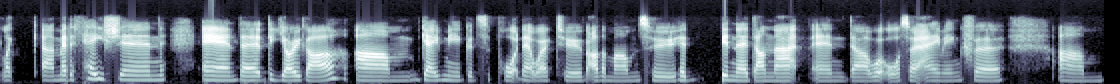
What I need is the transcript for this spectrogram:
like uh, meditation and the the yoga um, gave me a good support network too of other mums who had been there, done that, and uh, were also aiming for um,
